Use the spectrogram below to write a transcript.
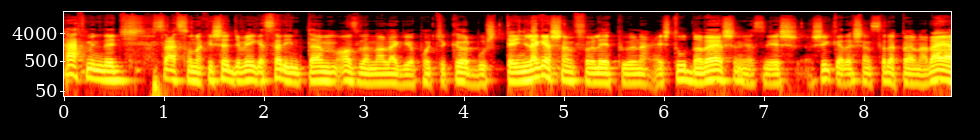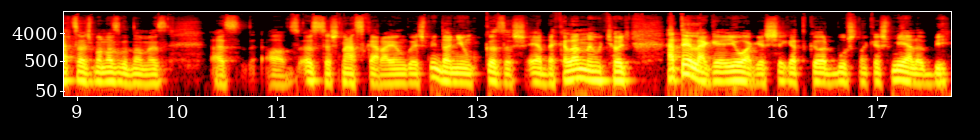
Hát mindegy, százszónak is egy a vége. Szerintem az lenne a legjobb, hogyha Körbus ténylegesen fölépülne, és tudna versenyezni, és sikeresen szerepelne a rájátszásban. Azt gondolom, ez, ez az összes NASCAR rajongó, és mindannyiunk közös érdeke lenne, úgyhogy hát tényleg jó egészséget Körbusnak, és mielőbbi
